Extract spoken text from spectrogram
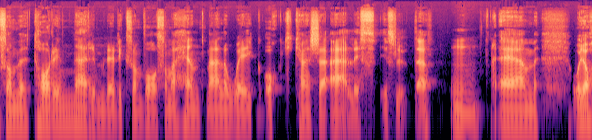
som tar dig närmre liksom vad som har hänt med Alan Wake och kanske Alice i slutet. Mm. Um, och jag,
